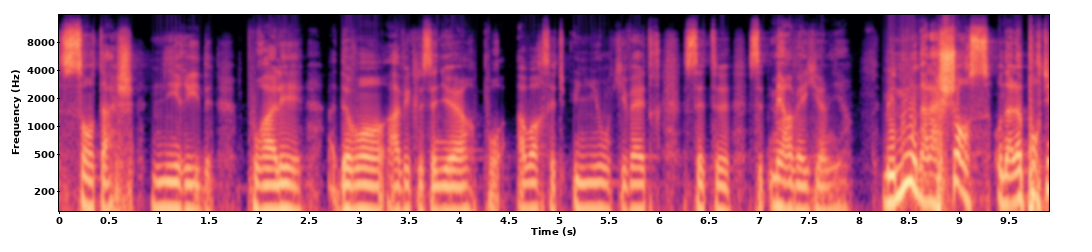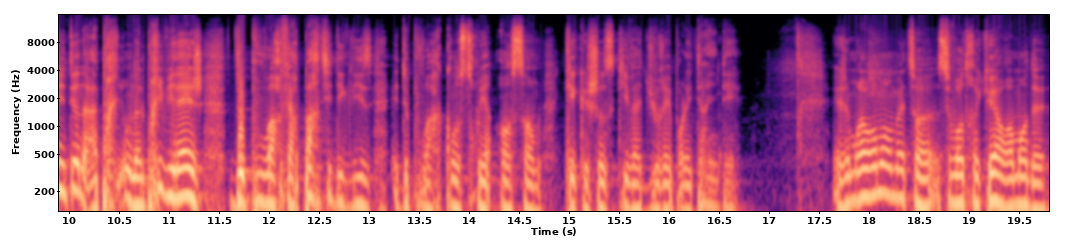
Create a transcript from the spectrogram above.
sans tache ni ride pour aller devant avec le Seigneur, pour avoir cette union qui va être cette merveille qui va venir. Mais nous, on a la chance, on a l'opportunité, on, a on a le privilège de pouvoir faire partie de l'Église et de pouvoir construire ensemble quelque chose qui va durer pour l'éternité. Et j'aimerais vraiment mettre sur, votre cœur vraiment de,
